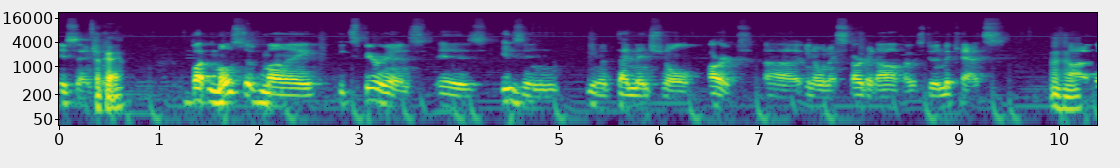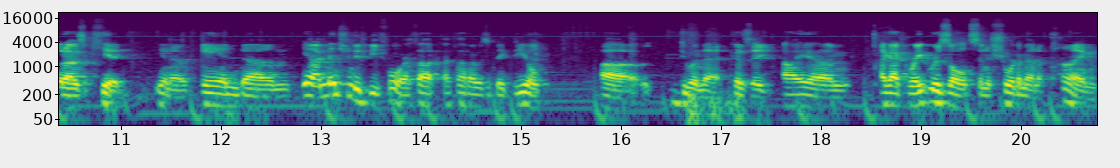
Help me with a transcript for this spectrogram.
essentially. Okay. But most of my experience is is in you know dimensional art. Uh, you know, when I started off, I was doing maquettes Mhm. uh, when I was a kid, you know, and um, you know, I mentioned it before. I thought I thought I was a big deal uh, doing that because I I, um, I got great results in a short amount of time,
